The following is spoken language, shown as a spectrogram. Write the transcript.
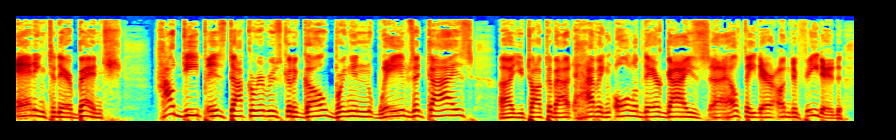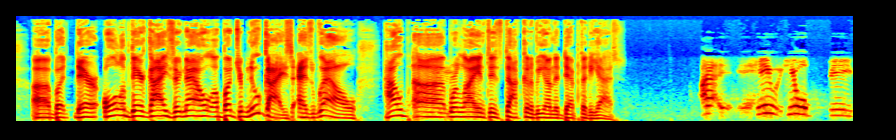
adding to their bench. How deep is Doc Rivers going to go, bringing waves at guys? Uh, you talked about having all of their guys uh, healthy; they're undefeated. Uh, but they're all of their guys are now a bunch of new guys as well. How uh, reliant is Doc going to be on the depth that he has? I, he he will be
